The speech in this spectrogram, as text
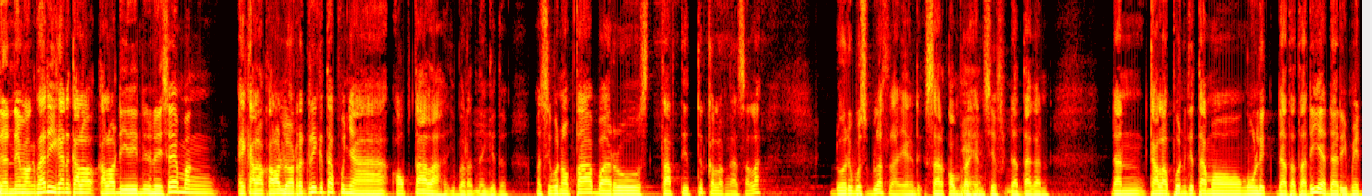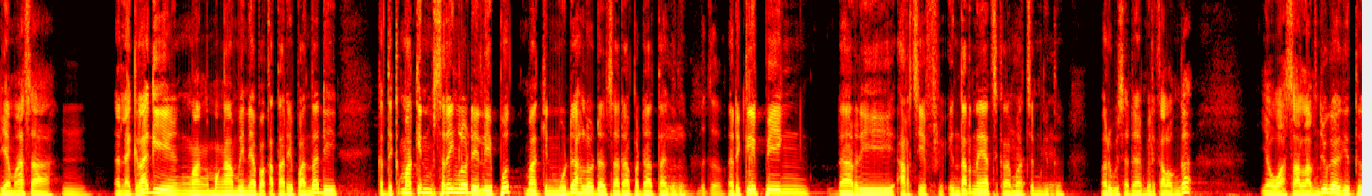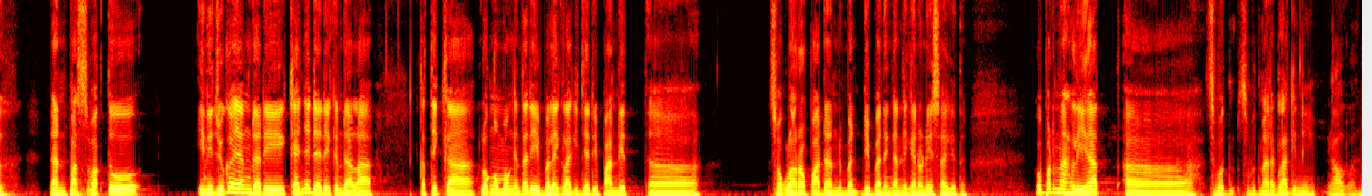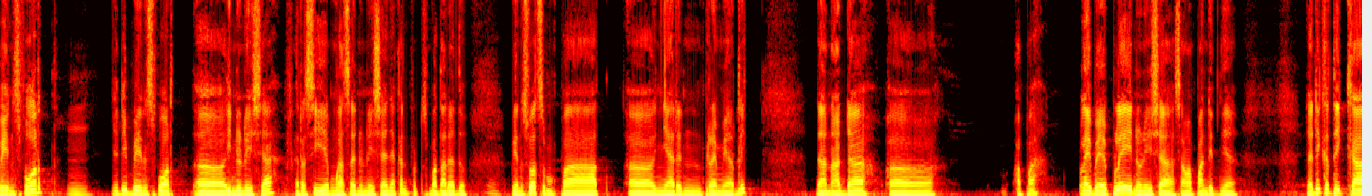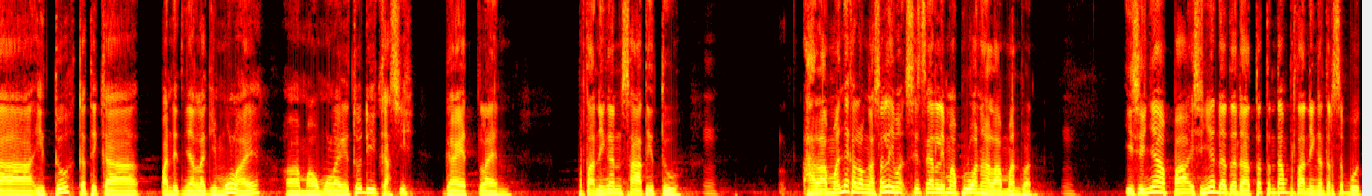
Dan emang tadi kan kalau kalau di Indonesia emang eh kalau kalau luar negeri kita punya Opta lah ibaratnya gitu. Meskipun Opta baru start itu kalau nggak salah 2011 lah yang secara komprehensif data kan. Dan kalaupun kita mau ngulik data tadi ya dari media massa. Dan lagi-lagi meng- mengamini apa kata Ripan tadi, ketika makin sering lo diliput, makin mudah lo bisa dapat data gitu. betul. Dari clipping, dari arsip internet segala macam gitu. Baru bisa diambil kalau enggak ya wassalam juga gitu. Dan pas waktu ini juga yang dari kayaknya dari kendala ketika lo ngomongin tadi balik lagi jadi pandit eh bola Eropa dan diban- dibandingkan Liga Indonesia gitu. Gue pernah lihat eh sebut sebut merek lagi nih. Bein Sport. Jadi Bein Sport eh, Indonesia versi yang bahasa Indonesianya kan sempat ada tuh. Bein Sport sempat eh, nyarin Premier League dan ada eh, apa play by play Indonesia sama panditnya. Jadi ketika itu, ketika panditnya lagi mulai, eh, mau mulai itu dikasih guideline pertandingan saat itu. Halamannya kalau nggak salah lima- sekitar 50-an halaman, Wan. Isinya apa? Isinya data-data tentang pertandingan tersebut.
